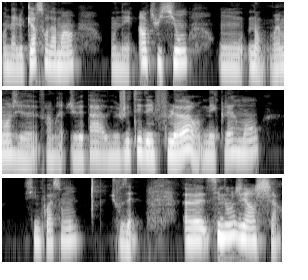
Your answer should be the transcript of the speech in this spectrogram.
on a le cœur sur la main, on est intuition, on... Non, vraiment, je... Enfin bref, je vais pas me jeter des fleurs, mais clairement, signe poisson, je vous aime. Euh, sinon, j'ai un chat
